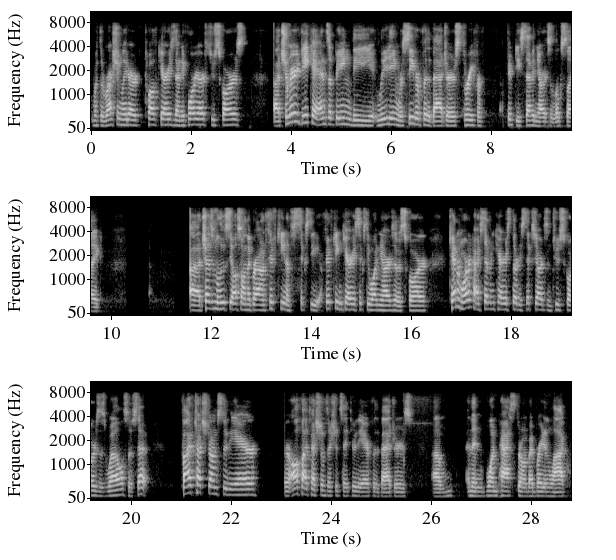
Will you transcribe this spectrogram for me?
with the rushing leader, 12 carries, 94 yards, two scores. Uh, Chimere Dike ends up being the leading receiver for the Badgers, three for 57 yards, it looks like. Uh, Chez Mellusi also on the ground, 15 of 60, 15 carries, 61 yards of a score. Tanner Mordecai, seven carries, 36 yards, and two scores as well. So set five touchdowns through the air, or all five touchdowns, I should say, through the air for the Badgers. Um, and then one pass thrown by Braedyn Locke,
